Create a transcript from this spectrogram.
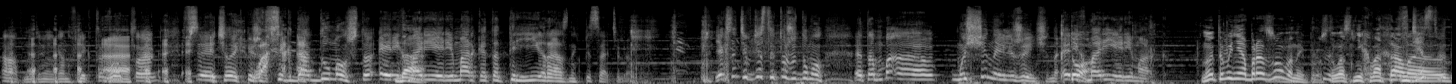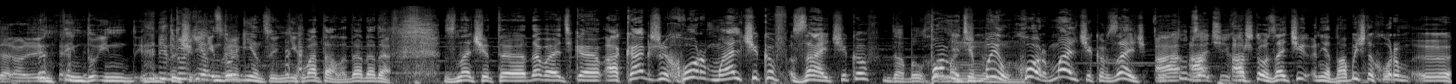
А, внутренний конфликт. Вот э, человек пишет, всегда думал, что Эрих. Мария, Ремарк это три разных писателя. Я, кстати, в детстве тоже думал, это э, мужчина или женщина? Эрих, Мария, Ремарк. Ну, это вы не образованный просто. У вас не хватало В детстве, да. э, инду- ин- Индульгенции. индульгенции. Не хватало, да-да-да. Значит, э, давайте-ка. А как же хор мальчиков-зайчиков? Да, был хор Помните, был хор мальчиков зайчик. А, тут а- а что, зайчи... Нет, ну обычно хором э,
